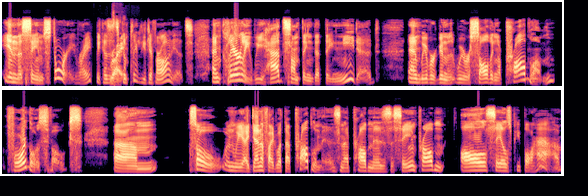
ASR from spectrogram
in the same story right? Because it's right. a completely different audience. And clearly we had something that they needed and we were going to we were solving a problem for those folks. Um, so when we identified what that problem is and that problem is the same problem all salespeople have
